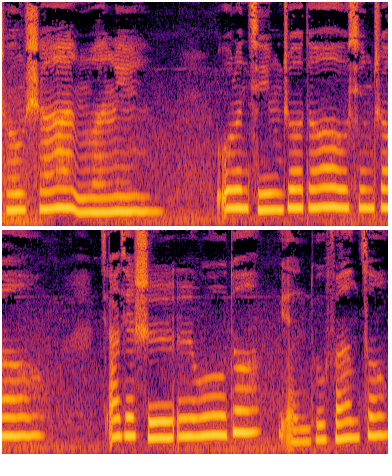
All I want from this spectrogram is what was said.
崇山万岭，无论清浊都行舟。假借时日无多，沿途放纵。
